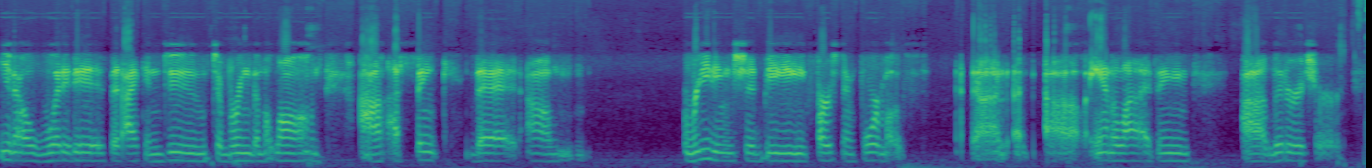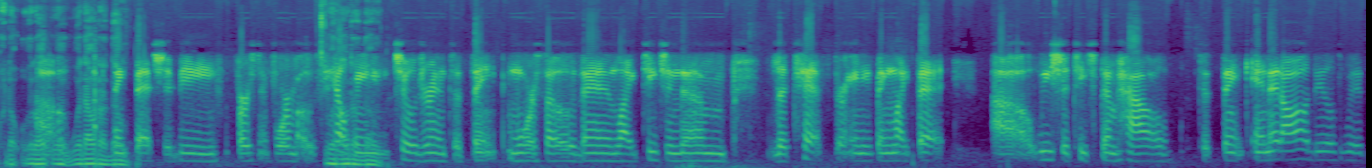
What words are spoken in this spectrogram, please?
you know, what it is that I can do to bring them along. Uh, I think that um, reading should be first and foremost. Uh, uh, analyzing uh, literature. Without, without, um, without I think that should be first and foremost, helping children to think more so than like teaching them the test or anything like that. Uh, we should teach them how to think. And it all deals with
